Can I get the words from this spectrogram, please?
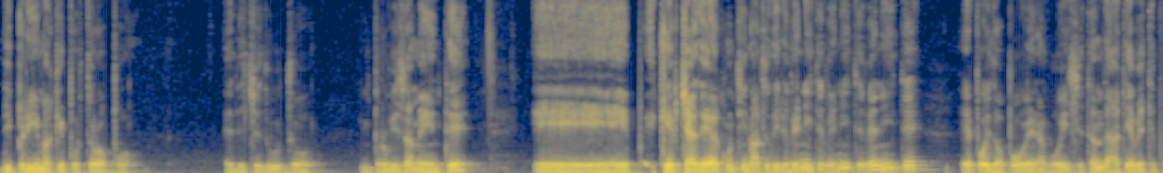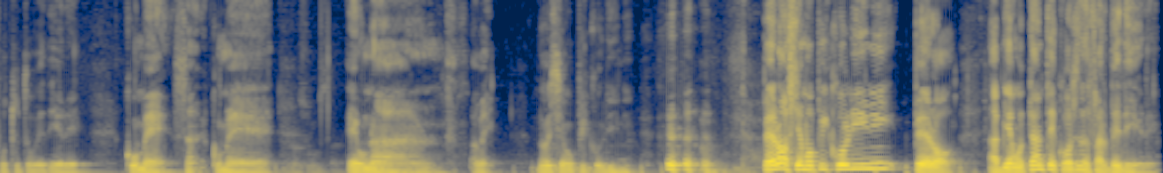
di prima che purtroppo è deceduto improvvisamente e che ci ha continuato a dire venite, venite, venite e poi dopo voi siete andati e avete potuto vedere com'è, com'è è una... vabbè, noi siamo piccolini, però siamo piccolini, però abbiamo tante cose da far vedere,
